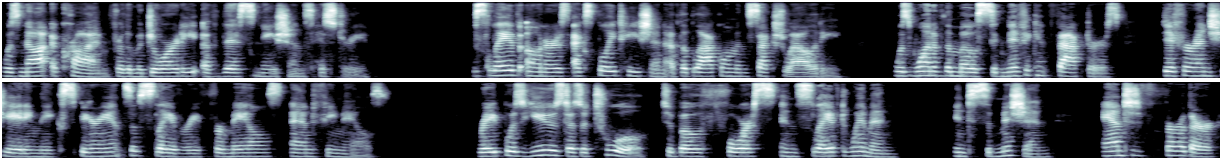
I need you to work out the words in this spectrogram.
was not a crime for the majority of this nation's history. The slave owner's exploitation of the Black woman's sexuality was one of the most significant factors differentiating the experience of slavery for males and females. Rape was used as a tool to both force enslaved women into submission and to further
